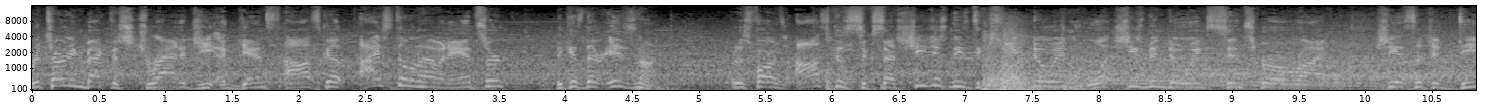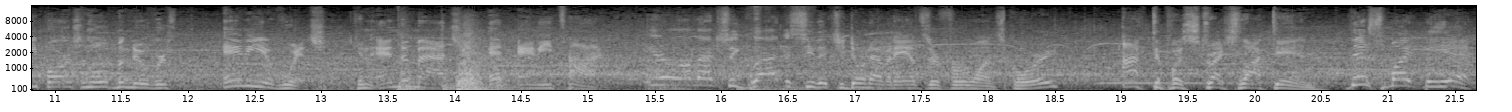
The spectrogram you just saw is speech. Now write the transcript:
Returning back to strategy against Asuka, I still don't have an answer because there is none. But as far as Asuka's success, she just needs to keep doing what she's been doing since her arrival. She has such a deep arsenal of maneuvers, any of which can end a match at any time. You know, I'm actually glad to see that you don't have an answer for once, Corey. Octopus stretch locked in. This might be it.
